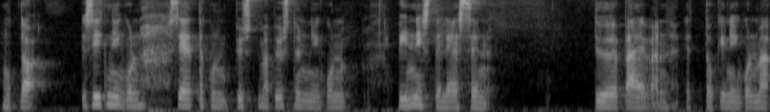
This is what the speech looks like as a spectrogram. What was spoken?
Mutta sitten niin se, että kun pyst, mä pystyn niin kun pinnistelemään sen työpäivän, että toki niin kun mä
